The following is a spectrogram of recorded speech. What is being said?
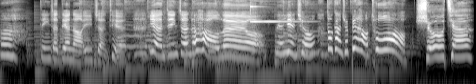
啊，盯着电脑一整天，眼睛真的好累哦，连眼球都感觉变好凸哦。休假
